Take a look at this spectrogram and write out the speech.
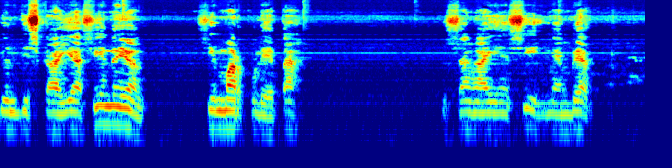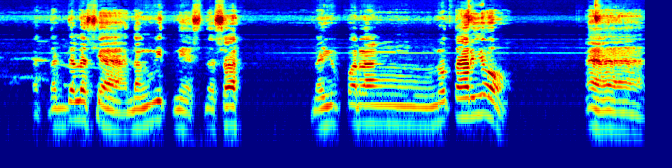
Yung Diskaya. Sino yon? Si Marculeta. Isang INC member. At nagdala siya ng witness na sa na yung parang notaryo. Ah,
